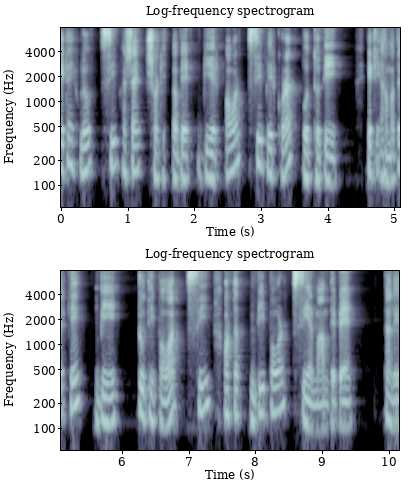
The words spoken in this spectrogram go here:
এটাই হলো সি ভাষায় সঠিকভাবে বি এর পাওয়ার সি বের করার পদ্ধতি। এটি আমাদেরকে B to the power C অর্থাৎ বি পাওয়ার সি এর মান দেবে। তাহলে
